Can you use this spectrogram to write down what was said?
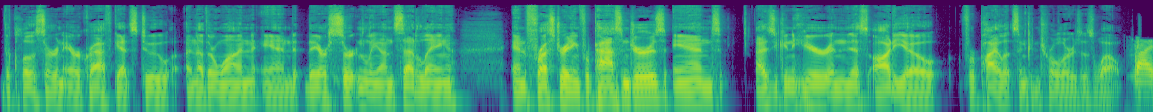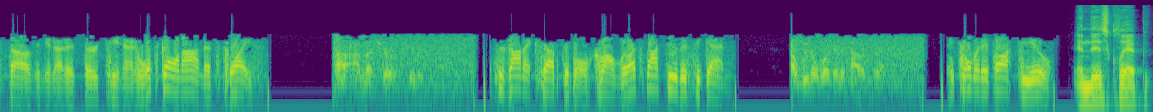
the closer an aircraft gets to another one, and they are certainly unsettling and frustrating for passengers. And as you can hear in this audio, for pilots and controllers as well. 5000 United 1390. What's going on? That's twice. Uh, I'm not sure. This is unacceptable. Come on, well, let's not do this again. uh, we don't work in the tower, sir. They told me to talk to you. In this clip,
